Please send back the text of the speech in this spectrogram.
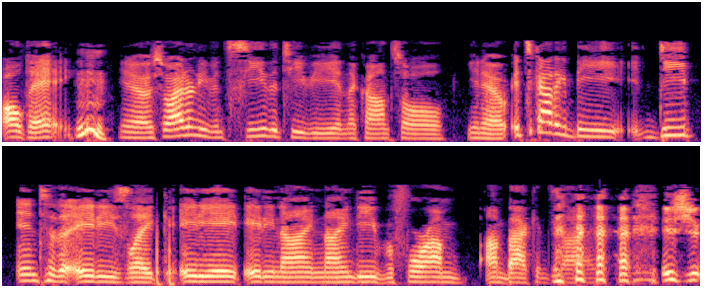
all day. Mm. You know, so I don't even see the TV and the console. You know, it's gotta be deep into the 80s, like 88, 89, 90 before I'm, I'm back inside. Is your,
